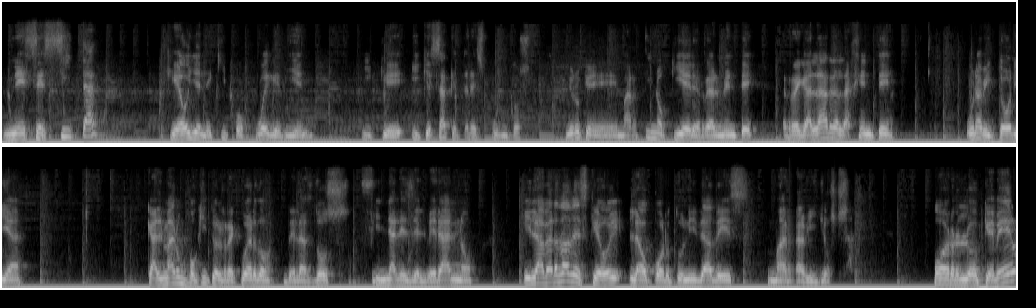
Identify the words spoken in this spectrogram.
necesita que hoy el equipo juegue bien y que, y que saque tres puntos. Yo creo que Martino quiere realmente regalarle a la gente una victoria, calmar un poquito el recuerdo de las dos finales del verano. Y la verdad es que hoy la oportunidad es maravillosa. Por lo que veo,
